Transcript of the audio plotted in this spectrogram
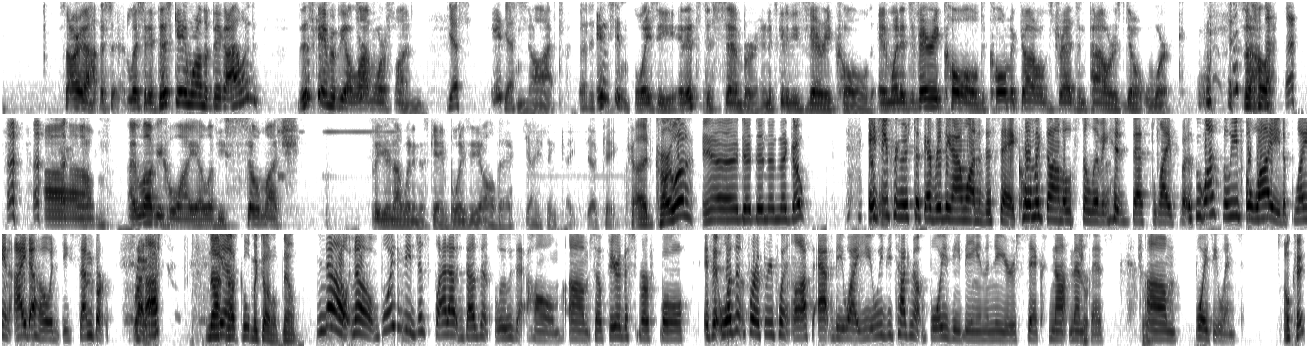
sorry, uh, listen, if this game were on the Big Island, this game would be a lot more fun. Yes, It's Yes. not. but it's, It's in Boise and it's December and it's going to be very cold. And when it's very cold, Cole McDonald's dreads and powers don't work. So um, I love you, Hawaii. I love you so much. But you're not winning this game. Boise all day. yeah, I think. I, okay, uh, Carla, and uh, then then go. AJ pretty much took everything I wanted to say. Cole McDonald's still living his best life, but who wants to leave Hawaii to play in Idaho in December? Right. Uh, Not Yeah. not Colt McDonald. No. No, no. Boise just flat out doesn't lose at home. Um, so fear the Smurf Bowl. If it wasn't for a three point loss at BYU, we'd be talking about Boise being in the New Year's Six, not Memphis. Sure. Um, Boise wins. Okay.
